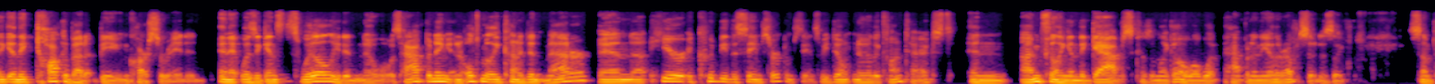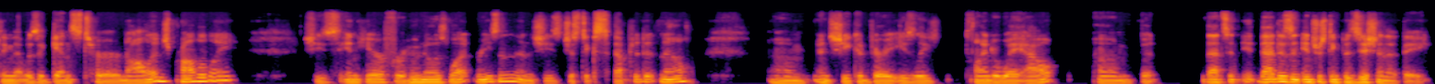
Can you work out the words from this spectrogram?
Like, and they talk about it being incarcerated, and it was against its will. He didn't know what was happening, and ultimately, kind of didn't matter. And uh, here, it could be the same circumstance. We don't know the context, and I'm filling in the gaps because I'm like, oh well, what happened in the other episode is like something that was against her knowledge, probably. She's in here for who knows what reason, and she's just accepted it now um, and she could very easily find her way out. Um, but that's an that is an interesting position that they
